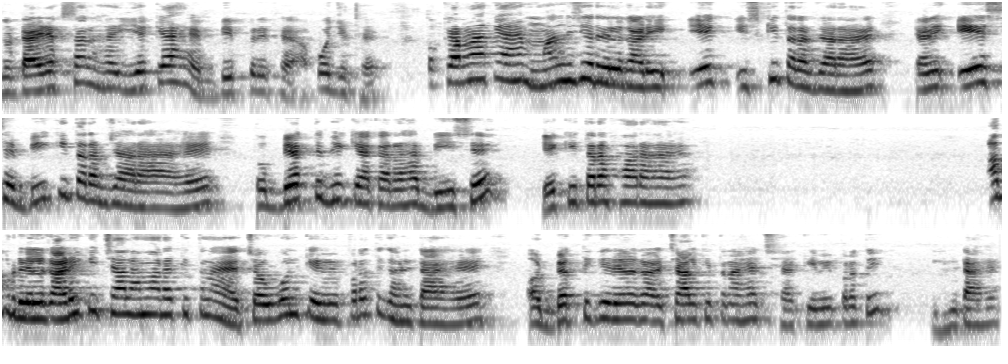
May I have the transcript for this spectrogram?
जो डायरेक्शन है, ये क्या है? विपरीत है अपोजिट है। तो करना क्या है, मान लीजिए रेलगाड़ी एक इसकी तरफ़ जा रहा है, यानी ए से बी की तरफ़ जा रहा है तो व्यक्ति भी क्या कर रहा है बी से ए की तरफ़ आ रहा है। अब रेलगाड़ी की चाल हमारा कितना है? चौवन किमी प्रति घंटा है, और व्यक्ति की रेलगाड़ी चाल कितना है? छः किमी प्रति घंटा है।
